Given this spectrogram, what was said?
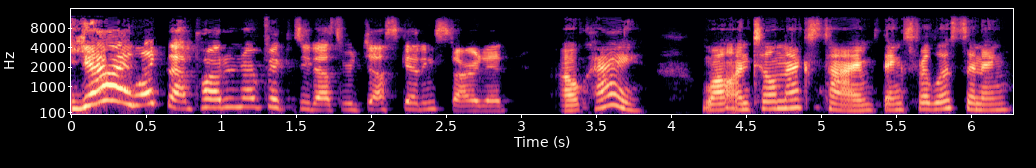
yeah, I like that. Pardon our pixie dust. We're just getting started. Okay. Well, until next time, thanks for listening.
